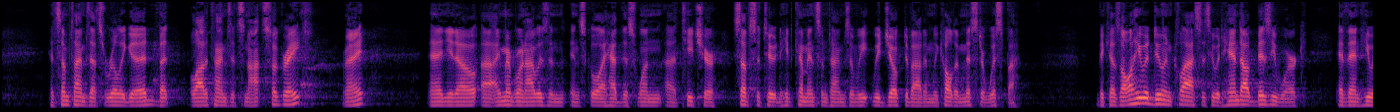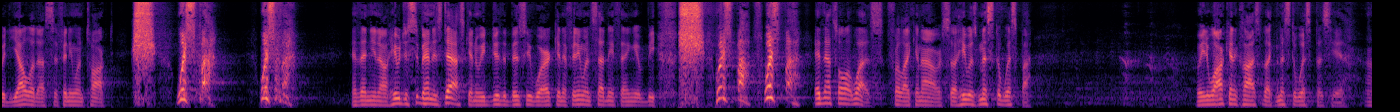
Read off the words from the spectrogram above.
and sometimes that's really good, but a lot of times it's not so great, right? And, you know, uh, I remember when I was in, in school, I had this one uh, teacher substitute, and he'd come in sometimes, and we, we joked about him. We called him Mr. Whisper. Because all he would do in class is he would hand out busy work, and then he would yell at us if anyone talked, Shh, whisper, whisper. And then, you know, he would just sit behind his desk and we'd do the busy work. And if anyone said anything, it would be, shh, whisper, whisper. And that's all it was for like an hour. So he was Mr. Whisper. We'd walk into class and be like, Mr. Whisper's here. Oh.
